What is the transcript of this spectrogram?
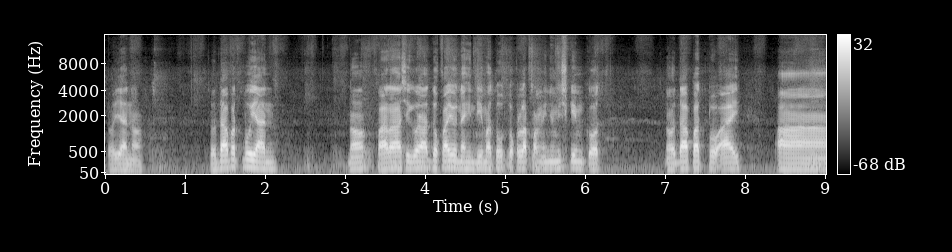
So, yan, no. So, dapat po yan, no, para sigurado kayo na hindi matutuklap ang inyong skim coat, no, dapat po ay ah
